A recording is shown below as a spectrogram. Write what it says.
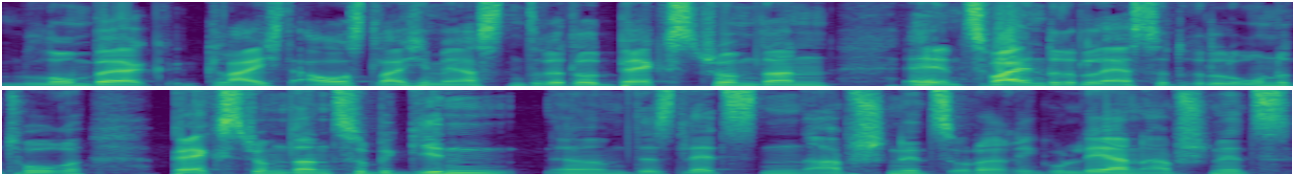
Lomberg gleicht aus, gleich im ersten Drittel. Backstrom dann, äh, im zweiten Drittel, erste Drittel ohne Tore. Backstrom dann zu Beginn äh, des letzten Abschnitts oder regulären Abschnitts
